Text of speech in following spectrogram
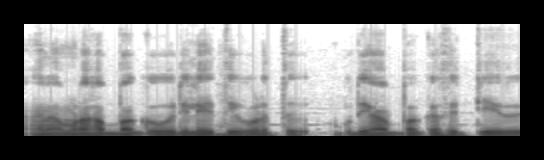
അങ്ങനെ നമ്മുടെ ഹബ്ബൊക്കെ ഊരിലെത്തി കൊടുത്ത് പുതിയ ഹബ്ബൊക്കെ സെറ്റ് ചെയ്ത്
